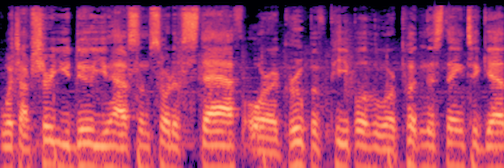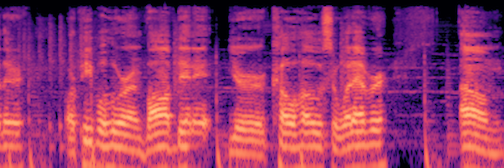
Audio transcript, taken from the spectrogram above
which I'm sure you do, you have some sort of staff or a group of people who are putting this thing together, or people who are involved in it, your co-hosts or whatever. Um,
